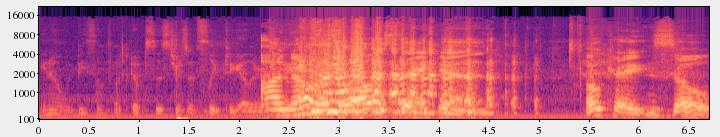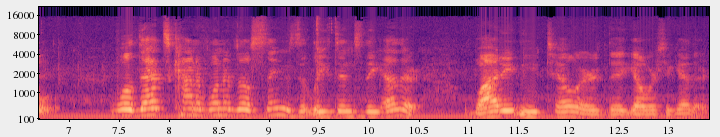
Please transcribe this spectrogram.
you know, we'd be some fucked up sisters that sleep together. I know, that's what I was thinking. Okay, so, well, that's kind of one of those things that leads into the other. Why didn't you tell her that y'all were together?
